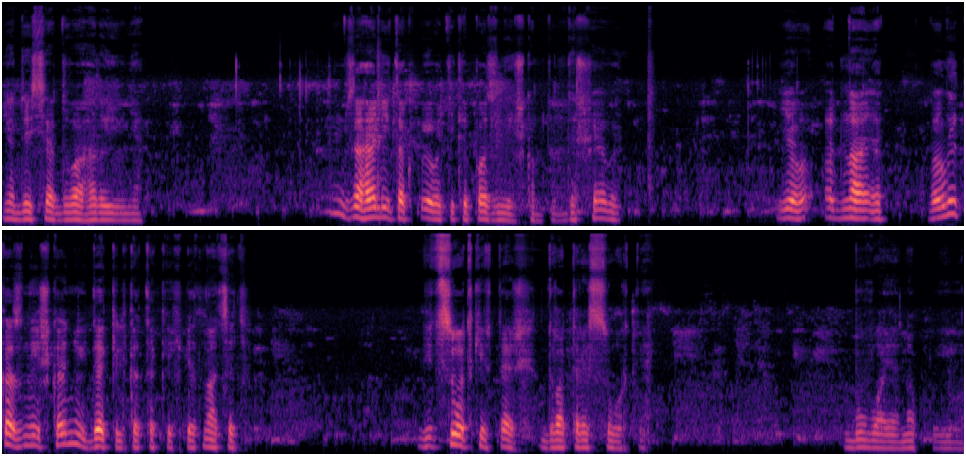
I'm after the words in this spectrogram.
52 гривні. Ну, взагалі так пиво тільки по знижкам тут дешеве. Є одна велика знижка, ну і декілька таких 15 відсотків теж 2-3 сорти. Буває на пиво.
